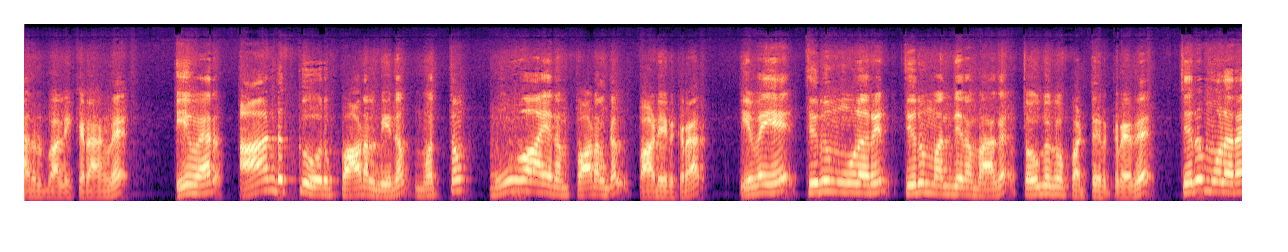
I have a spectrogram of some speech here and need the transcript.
அருள் பாலிக்கிறாங்க இவர் ஆண்டுக்கு ஒரு பாடல் வீதம் மொத்தம் மூவாயிரம் பாடல்கள் பாடியிருக்கிறார். இவையே திருமூலரின் திருமந்திரமாக தொகுக்கப்பட்டு இருக்கிறது திருமூலரை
